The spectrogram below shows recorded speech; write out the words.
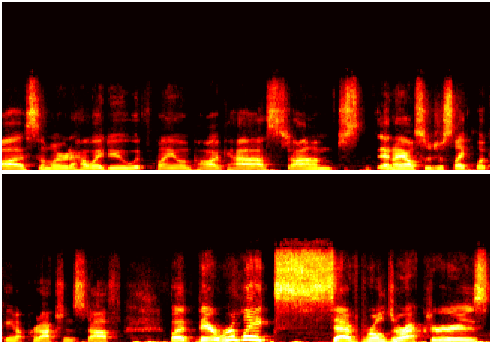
uh, similar to how I do with my own podcast. Um, just and I also just like looking at production stuff. But there were like several directors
